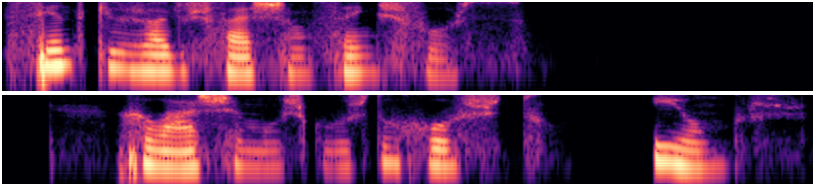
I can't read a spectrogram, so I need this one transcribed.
Sente que os olhos fecham sem esforço. Relaxa músculos do rosto e ombros.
